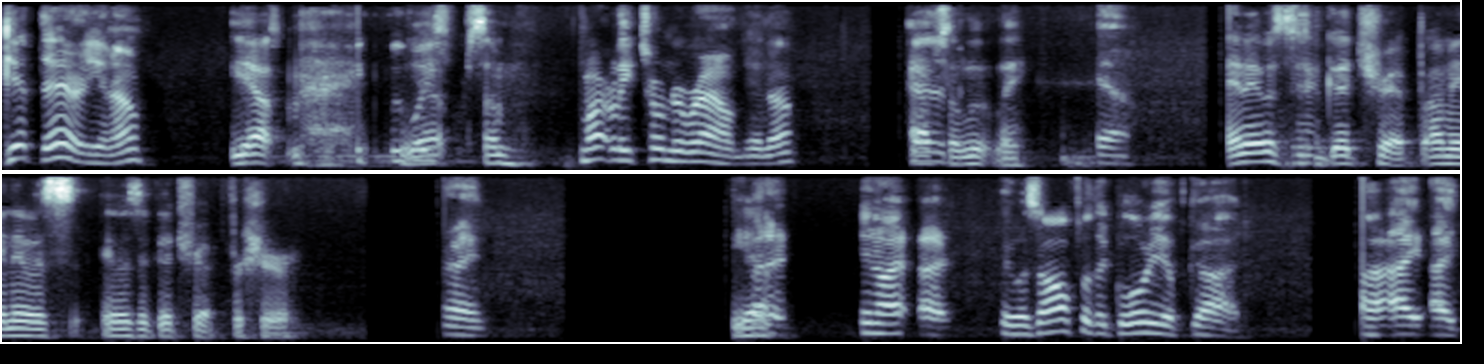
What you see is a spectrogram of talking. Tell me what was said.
get there. You know. Yep. We yep. Some smartly turned around. You know. Absolutely. Yeah and it was a good trip. I mean, it was it was a good trip for sure. Right. Yeah. But it, you know, I, I, it was all for the glory of God. I I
